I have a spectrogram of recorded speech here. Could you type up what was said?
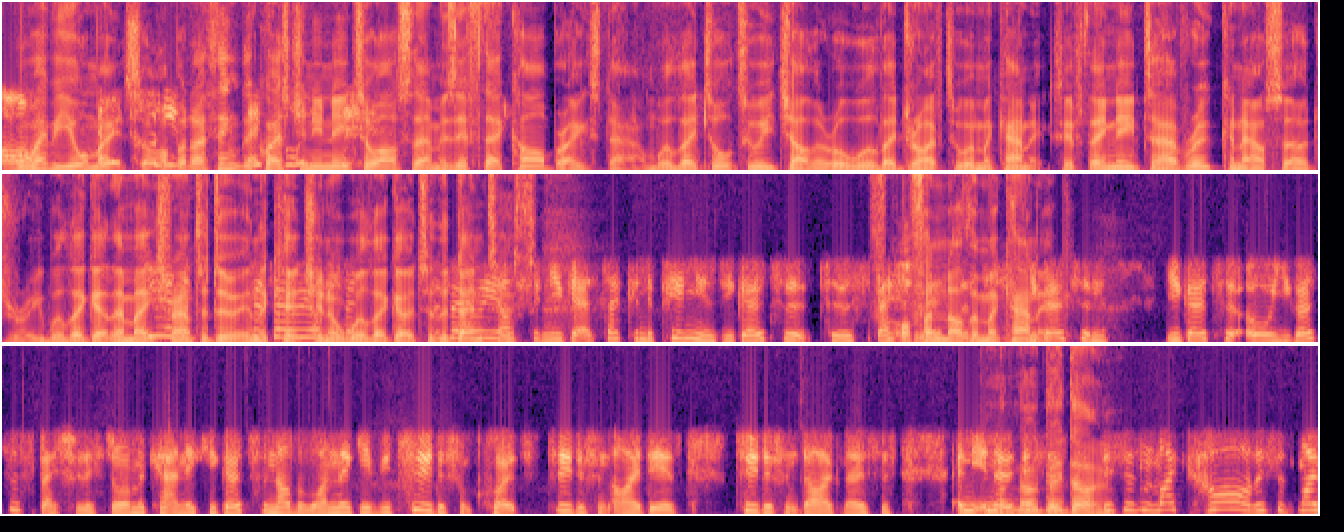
are. Well, maybe your mates are, you- but I think the question you need to ask them is if their car breaks down, will they talk to each other or will they drive to a mechanic's? If they need to have root canal surgery, will they get their mates Yeah, round to do it in the kitchen or will they go to the very dentist? Often you get second opinions. You go to to a specialist. Off another mechanic. You go to you go to or you go to a specialist or a mechanic. You go to another one. They give you two different quotes, two different ideas, two different diagnoses, and you know No, this they is, don't. This isn't my car. This is my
